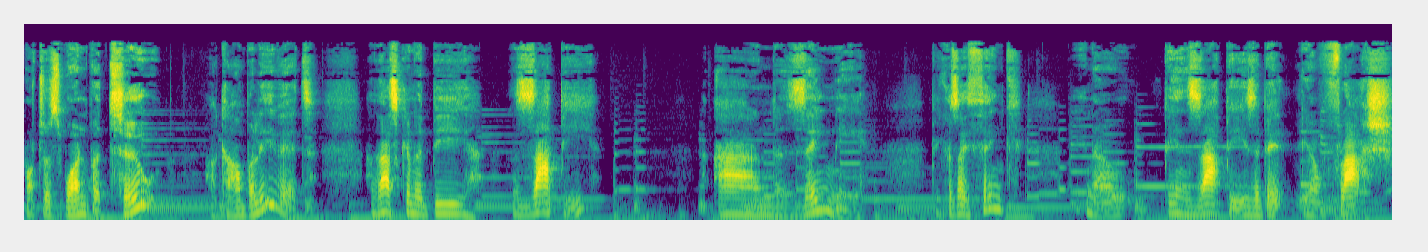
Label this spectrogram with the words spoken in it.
Not just one, but two. I can't believe it. And that's going to be Zappy and zany because I think, you know, being zappy is a bit, you know, flash.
